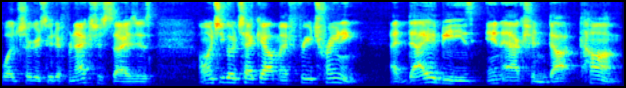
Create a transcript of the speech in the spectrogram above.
blood sugars through different exercises, I want you to go check out my free training at diabetesinaction.com.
